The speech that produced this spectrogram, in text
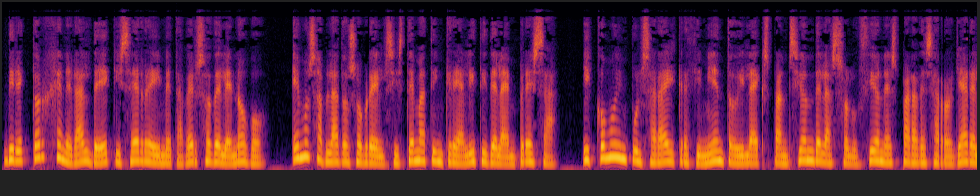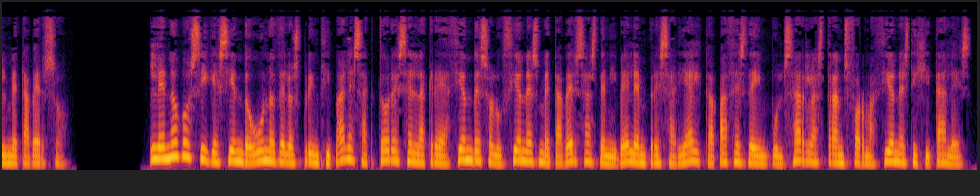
director general de XR y Metaverso de Lenovo, hemos hablado sobre el sistema Think Reality de la empresa y cómo impulsará el crecimiento y la expansión de las soluciones para desarrollar el metaverso. Lenovo sigue siendo uno de los principales actores en la creación de soluciones metaversas de nivel empresarial capaces de impulsar las transformaciones digitales,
